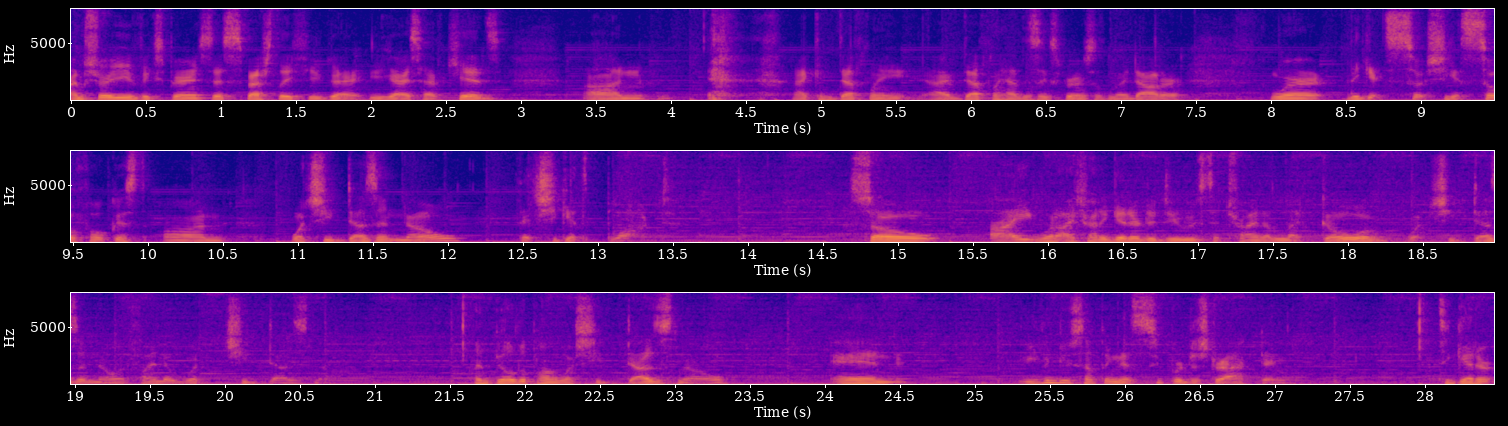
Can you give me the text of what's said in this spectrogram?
I'm sure you've experienced this, especially if you guys, you guys have kids. On, I can definitely, I've definitely had this experience with my daughter, where they get so she gets so focused on what she doesn't know that she gets blocked. So I, what I try to get her to do is to try to let go of what she doesn't know and find out what she does know, and build upon what she does know, and even do something that's super distracting to get her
